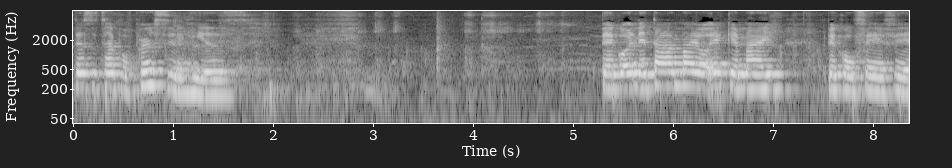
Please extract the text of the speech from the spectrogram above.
That's the type of person he is. pe ko ne tā mai o eke mai pe ko whewhe.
